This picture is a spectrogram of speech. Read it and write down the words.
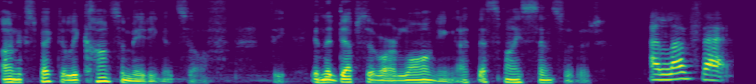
unexpectedly consummating itself the, in the depths of our longing. That's my sense of it. I love that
